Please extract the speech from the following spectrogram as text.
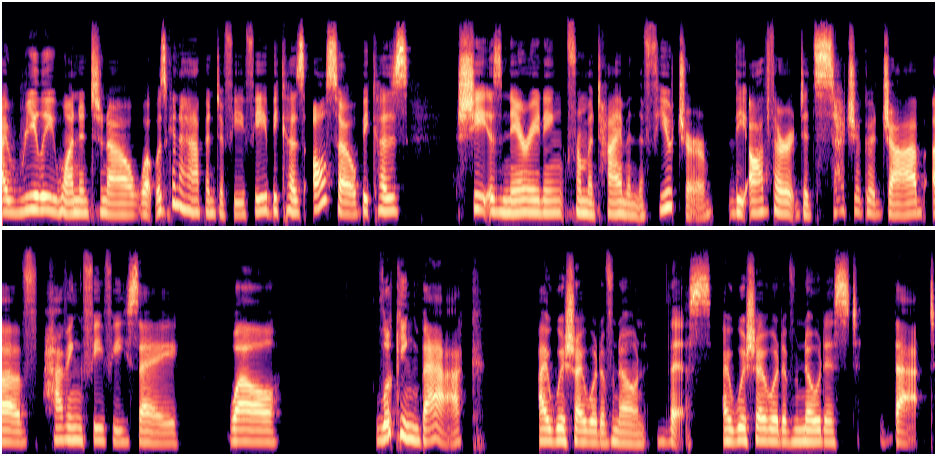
I really wanted to know what was going to happen to Fifi because also because she is narrating from a time in the future. The author did such a good job of having Fifi say, Well, looking back, I wish I would have known this. I wish I would have noticed that.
